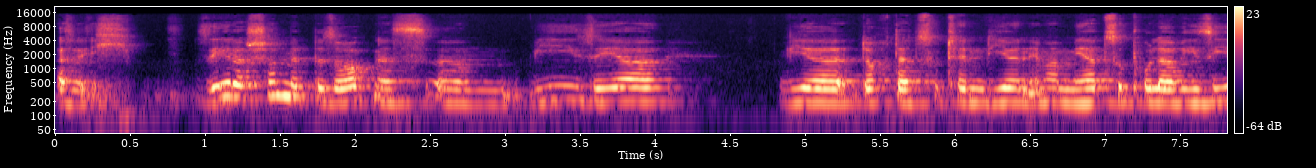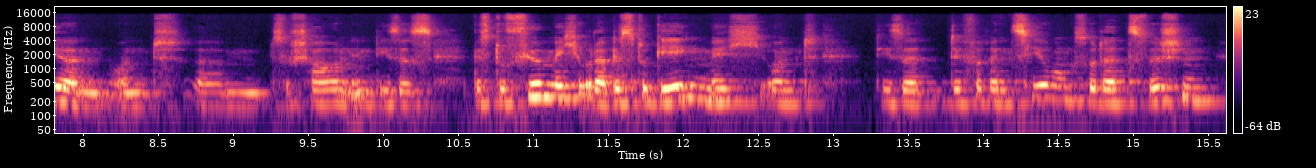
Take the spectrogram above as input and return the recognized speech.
also ich sehe das schon mit Besorgnis, ähm, wie sehr wir doch dazu tendieren, immer mehr zu polarisieren und ähm, zu schauen in dieses, bist du für mich oder bist du gegen mich und diese Differenzierung so dazwischen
